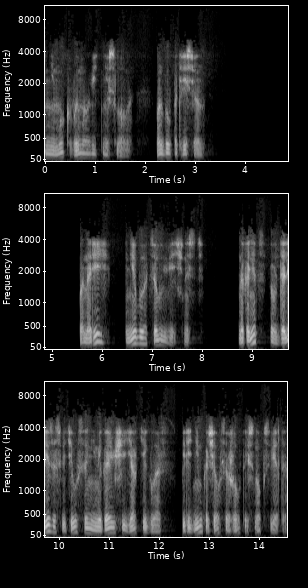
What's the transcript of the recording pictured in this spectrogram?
не мог вымолвить ни слова. Он был потрясен. Фонарей не было целую вечность. Наконец, вдали засветился немигающий яркий глаз. Перед ним качался желтый сноп света.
